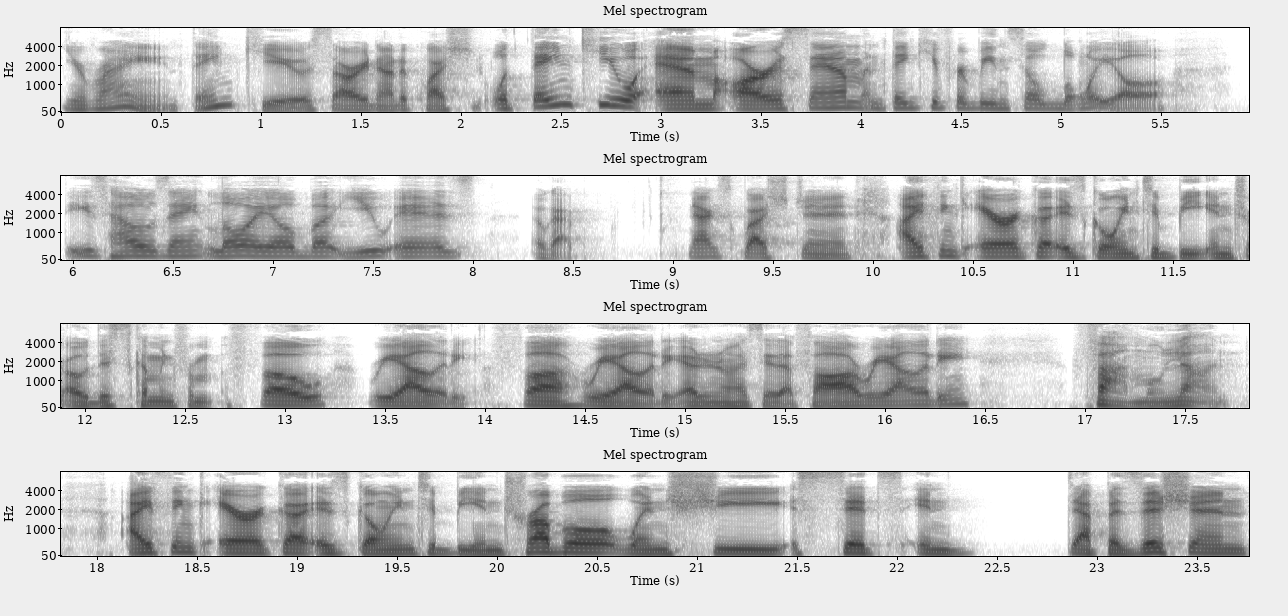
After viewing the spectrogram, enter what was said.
You're right. Thank you. Sorry, not a question. Well, thank you, M. RSM, and thank you for being so loyal. These hoes ain't loyal, but you is. Okay. Next question. I think Erika is going to be in. Oh, this is coming from Faux Reality. Fa Reality. I don't know how to say that. Fa Reality. Fa Mulan. I think Erika is going to be in trouble when she sits in deposition.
